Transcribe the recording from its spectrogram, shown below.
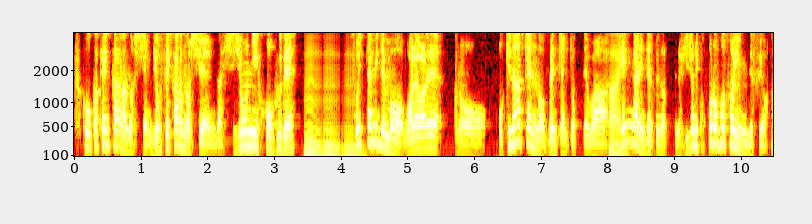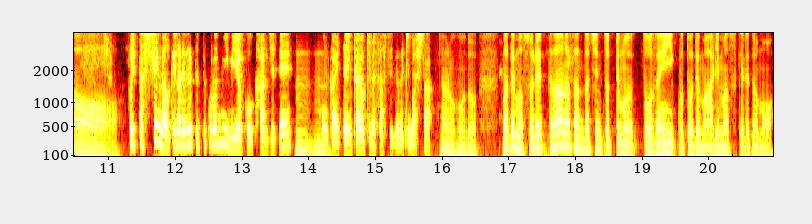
福岡県からの支援、行政からの支援が非常に豊富で、うんうんうんそういった意味でも、我々あの沖縄県のベンチャーにとっては、はい県外に出るのっていうのは非常に心細いんですよ。そういった支援が受けられるというところに魅力を感じて、うんうん今回展開を決めさせていただきました。なるほど。まあでもそれ棚原さんたちにとっても当然いいことでもありますけれども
